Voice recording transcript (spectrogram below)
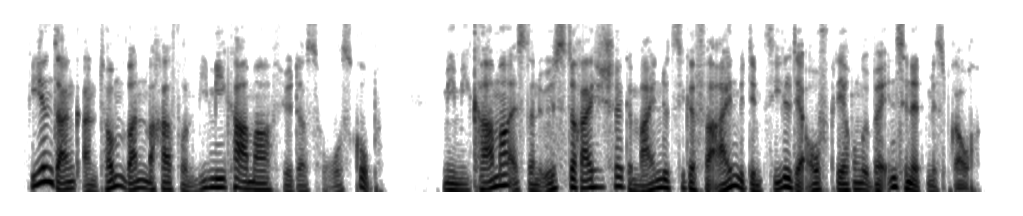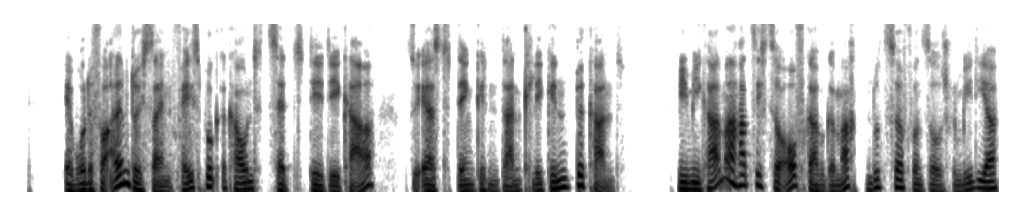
Vielen Dank an Tom Wannmacher von Mimikama für das Horoskop. Mimikama ist ein österreichischer gemeinnütziger Verein mit dem Ziel der Aufklärung über Internetmissbrauch. Er wurde vor allem durch seinen Facebook-Account ZDDK, zuerst denken, dann klicken, bekannt. Mimikama hat sich zur Aufgabe gemacht, Nutzer von Social Media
